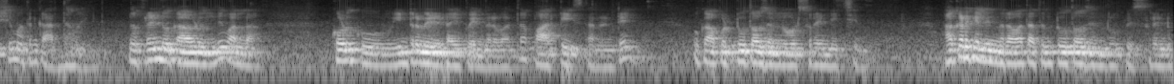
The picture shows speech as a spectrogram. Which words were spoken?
విషయం అతనికి అర్థమైంది. నా ఫ్రెండ్ ఒక ఆవిడ ఉంది వాళ్ళ కొడుకు ఇంటర్మీడియట్ అయిపోయిన తర్వాత పార్టీ ఇస్తానంటే ఒక అప్పుడు టూ థౌజండ్ నోట్స్ రెండు ఇచ్చింది. అక్కడికి వెళ్ళిన తర్వాత అతను టూ థౌజండ్ రూపీస్ రెండు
